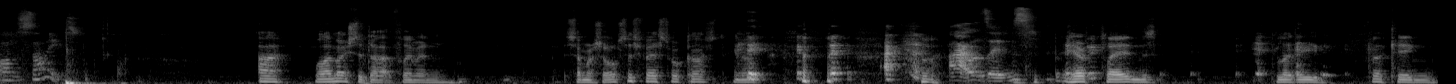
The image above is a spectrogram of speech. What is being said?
on site. Ah, well, how much did that flaming summer solstice festival cost? You know, Thousands. airplanes, bloody fucking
